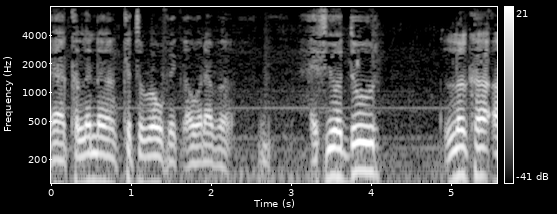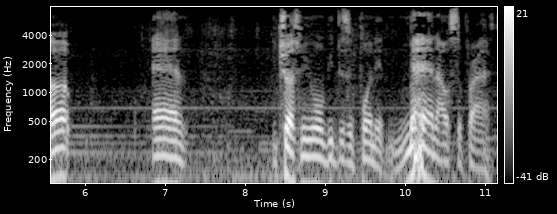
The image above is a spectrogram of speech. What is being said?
Kolinda Kitarovic or whatever. If you're a dude, look her up and trust me, you won't be disappointed. Man, I was surprised.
